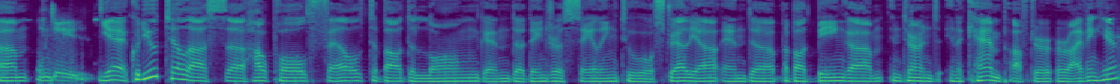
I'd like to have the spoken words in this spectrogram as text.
Um, Indeed. Yeah. Could you tell us uh, how Paul felt about the long and uh, dangerous sailing to Australia and uh, about being um, interned in a camp after arriving here?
